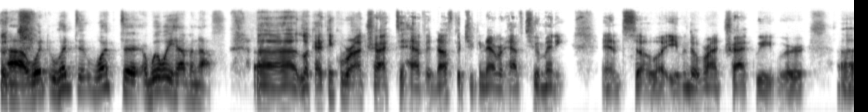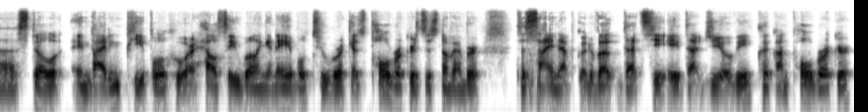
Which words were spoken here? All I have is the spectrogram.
uh, what what what uh, will we have enough? Uh, look, I think we're on track to have enough, but you can never have too many. And so, uh, even though we're on track, we, we're uh, still inviting people who are healthy, willing, and able to work as poll workers this November to sign up. Go to vote.ca.gov, click on poll worker,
